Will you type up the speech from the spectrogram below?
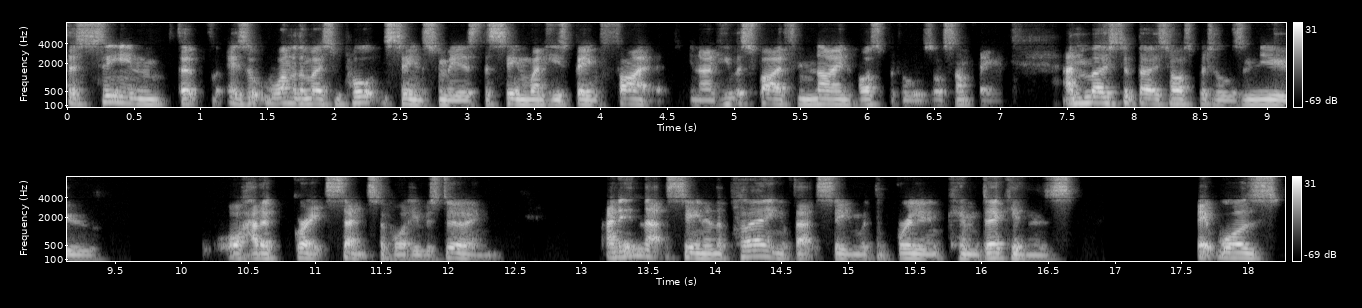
the scene that is one of the most important scenes for me is the scene when he's being fired. You know, and he was fired from nine hospitals or something, and most of those hospitals knew or had a great sense of what he was doing. And in that scene, in the playing of that scene with the brilliant Kim Dickens, it was,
